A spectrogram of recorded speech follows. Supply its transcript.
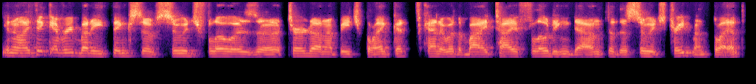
you know, I think everybody thinks of sewage flow as a turd on a beach blanket, kind of with a mai tai floating down to the sewage treatment plant.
